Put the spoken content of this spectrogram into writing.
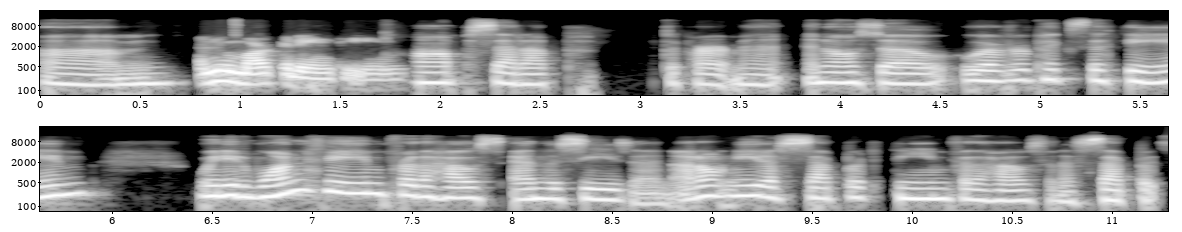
um a new marketing team. Comp setup department. And also whoever picks the theme, we need one theme for the house and the season. I don't need a separate theme for the house and a separate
